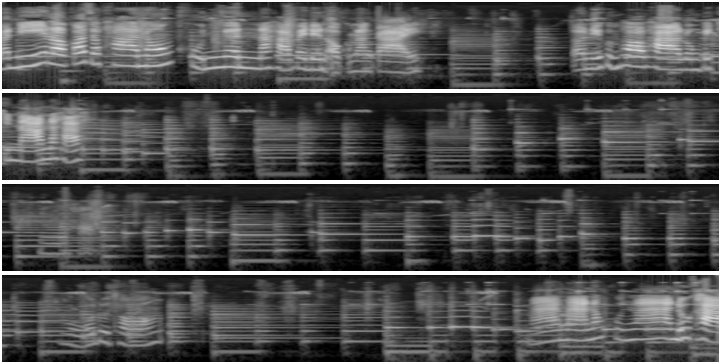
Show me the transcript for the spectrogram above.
วันนี้เราก็จะพาน้องขุนเงินนะคะ ไปเดินออกกำลังกาย ตอนนี้คุณพ่อพาลงไปกินน้ำนะคะ มาดูขา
